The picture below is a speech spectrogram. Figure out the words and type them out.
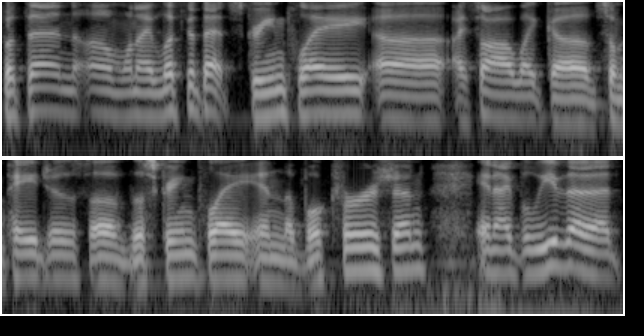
But then um, when I looked at that screenplay, uh, I saw like uh, some pages of the screenplay in the book version, and I believe that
